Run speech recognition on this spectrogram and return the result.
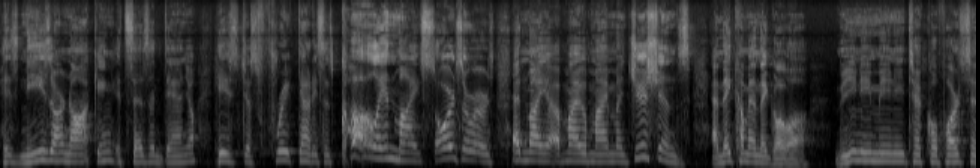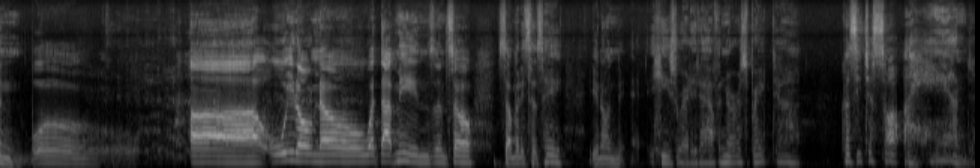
His knees are knocking, it says in Daniel. He's just freaked out. He says, Call in my sorcerers and my, uh, my, my magicians. And they come in, they go, uh, Mene, mene, tekel parsin. Whoa. Uh, we don't know what that means. And so somebody says, Hey, you know, he's ready to have a nervous breakdown because he just saw a hand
